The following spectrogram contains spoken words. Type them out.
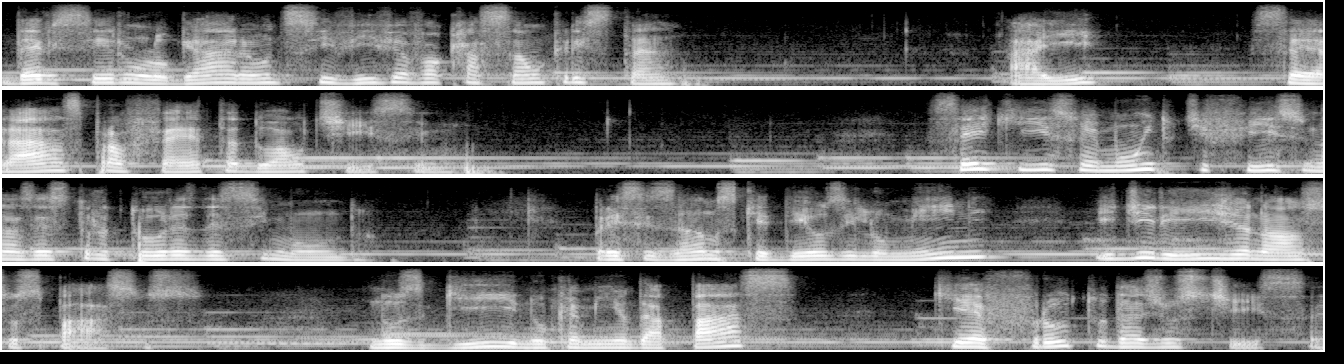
deve ser um lugar onde se vive a vocação cristã. Aí serás profeta do Altíssimo. Sei que isso é muito difícil nas estruturas desse mundo. Precisamos que Deus ilumine e dirija nossos passos. Nos guie no caminho da paz, que é fruto da justiça.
